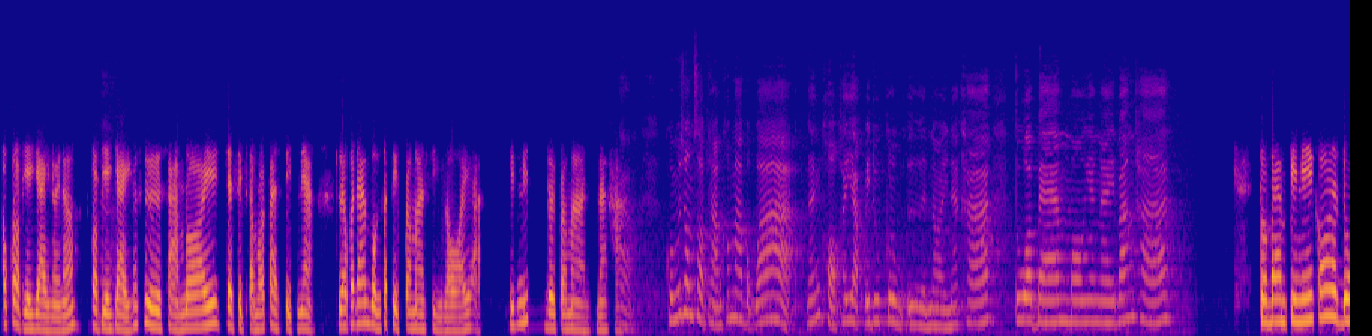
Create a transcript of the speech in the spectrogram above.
เอากรอบใหญ่ๆหน่อยเนาะกรอบใหญ่ ๆ ก็คือสามร้อยเจ็ดสิบสามร้อยแปดสิบเนี่ยแล้วก็ด้านบนก็ติดประมาณสี่ร้อยอะ นิดๆโดยประมาณนะคะค่ะคุณผู้ชมสอบถามเข้ามาบอกว่างั้นขอขยับไปดูกลุ่มอื่นหน่อยนะคะ ตัวแบมมองยังไงบ้างคะ ตัว BAM ปีนี้ก็ดู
